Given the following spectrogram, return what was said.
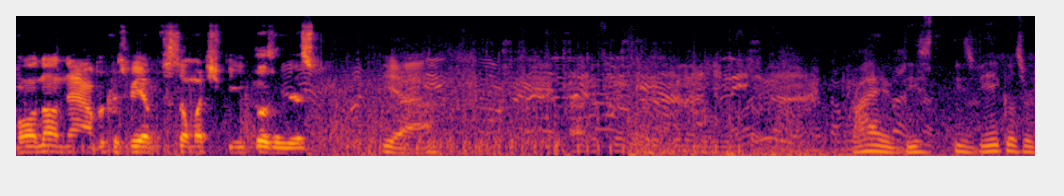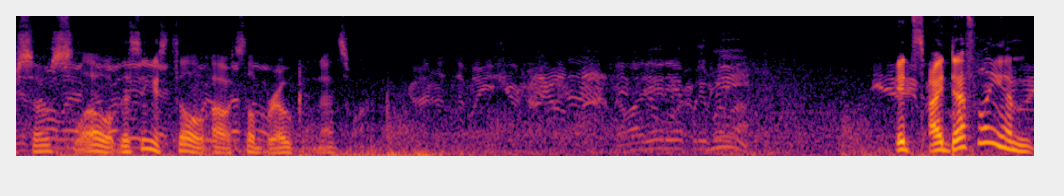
Well, not now because we have so much vehicles in this. yeah. Drive. These these vehicles are so slow. This thing is still oh, it's still broken. That's why. It's I definitely am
